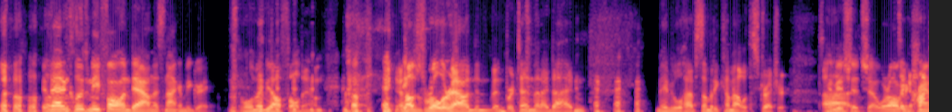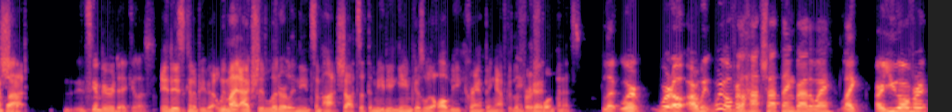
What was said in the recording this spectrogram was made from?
if that includes me falling down, that's not gonna be great. Well, maybe I'll fall down. okay. and I'll just roll around and, and, pretend that I died, and maybe we'll have somebody come out with a stretcher. It's gonna uh, be a uh, shit show. We're I'll all gonna cramp up. It's gonna be ridiculous. It is gonna be bad. We might actually literally need some hot shots at the media game because we'll all be cramping after the it first could. four minutes. Look, we're we're are we we're over the hot shot thing by the way? Like, are you over it?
